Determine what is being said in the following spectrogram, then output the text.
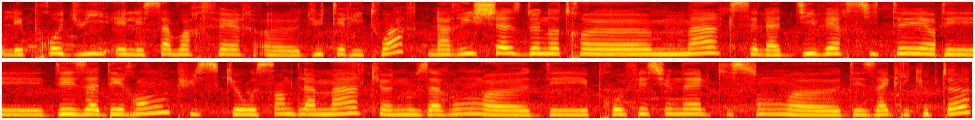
les produits et les savoir-faire euh, du territoire. La richesse de notre euh, marque, c'est la diversité euh, des, adhérents, puisque au sein de la marque, nous avons des professionnels qui sont des agriculteurs,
